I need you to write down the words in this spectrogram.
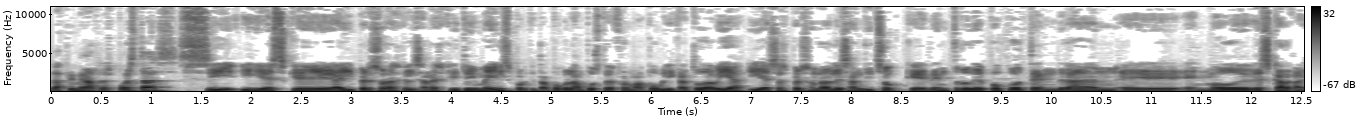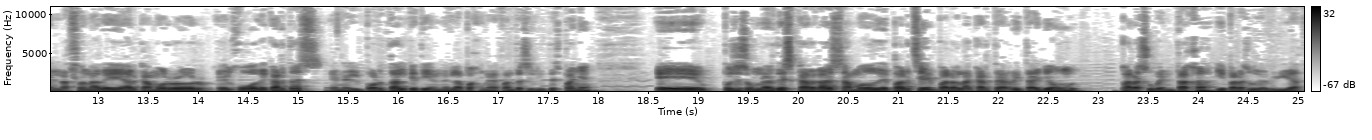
las primeras respuestas. Sí, y es que hay personas que les han escrito emails porque tampoco lo han puesto de forma pública todavía y a esas personas les han dicho que dentro de poco tendrán eh, en modo de descarga en la zona de Arkham Horror el juego de cartas, en el portal que tienen en la página de Fantasy Fleet España. eh, pues eso, unas descargas a modo de parche para la carta de Rita Young, para su ventaja y para su debilidad.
